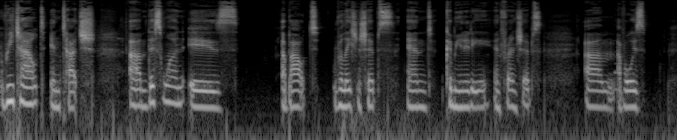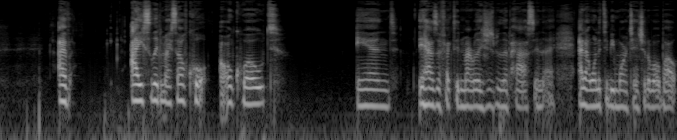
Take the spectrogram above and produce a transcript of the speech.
Reach out and touch. Um, this one is about relationships and community and friendships. Um, I've always I've isolated myself, quote unquote, and it has affected my relationships in the past. And I and I wanted to be more intentional about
